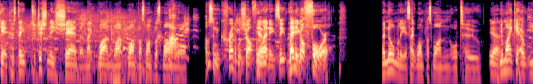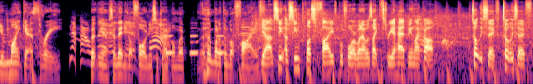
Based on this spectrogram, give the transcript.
Yeah, because they traditionally share them like one, one, one plus one plus one, or That was an incredible shot from Yeah, Lenny. See, Lenny Lenny, got got four. And normally it's like one plus one or two. Yeah. You might get a you might get a three, but yeah. So Lenny got four, and you said you had one where one of them got five. Yeah, I've seen I've seen plus five before when I was like three ahead, being like, oh, totally safe, totally safe.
